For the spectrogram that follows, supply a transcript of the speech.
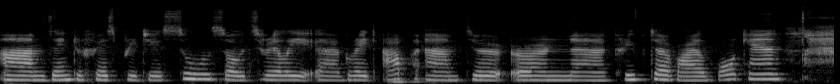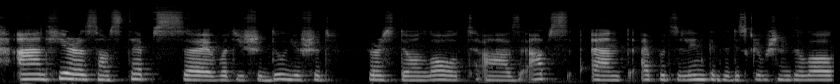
um, the interface pretty soon. So it's really a great app um, to earn uh, crypto while working. And here are some steps uh, what you should do. You should first download uh, the apps and I put the link in the description below.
